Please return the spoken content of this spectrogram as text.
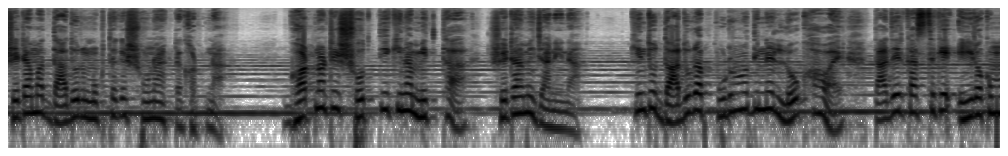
সেটা আমার দাদুর মুখ থেকে শোনা একটা ঘটনা। ঘটনাটি সত্যি কিনা মিথ্যা, সেটা আমি জানি না। কিন্তু দাদুরা পুরনো দিনের লোক হওয়ায় তাদের কাছ থেকে এই রকম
